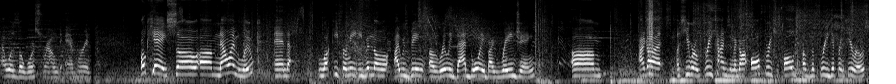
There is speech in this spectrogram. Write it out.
that was the worst round ever. Okay, so um, now I'm Luke, and lucky for me, even though I was being a really bad boy by raging, um, I got a hero three times, and I got all three, all of the three different heroes,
